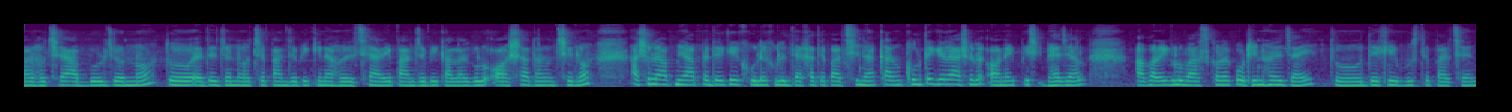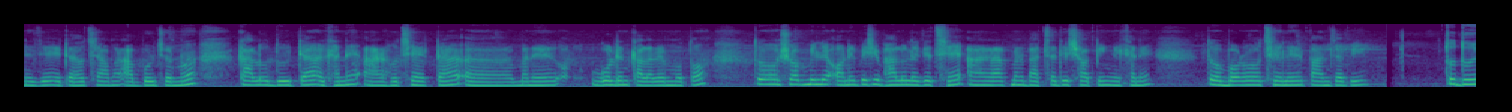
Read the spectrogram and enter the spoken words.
আর হচ্ছে আব্বুর জন্য। তো এদের জন্য হচ্ছে পাঞ্জাবি কিনা হয়েছে আর এই পাঞ্জাবি কালারগুলো অসাধারণ ছিল। আসলে আমি আপনাদেরকে খুলে খুলে দেখাতে পারছি না, কারণ খুলতে গেলে আসলে অনেক বেশি ভেজাল। আবার এগুলো বাস করা কঠিন হয়ে যায়, তো দেখেই বুঝতে পারছেন যে এটা হচ্ছে আমার আব্বুর জন্য। কালো দুইটা এখানে আর হচ্ছে একটা মানে গোল্ডেন কালারের মতো। তো সব মিলে অনেক বেশি ভালো লেগেছে। আর আপনার বাচ্চাদের শপিং এখানে। তো বড় ছেলের পাঞ্জাবি। তো দুই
